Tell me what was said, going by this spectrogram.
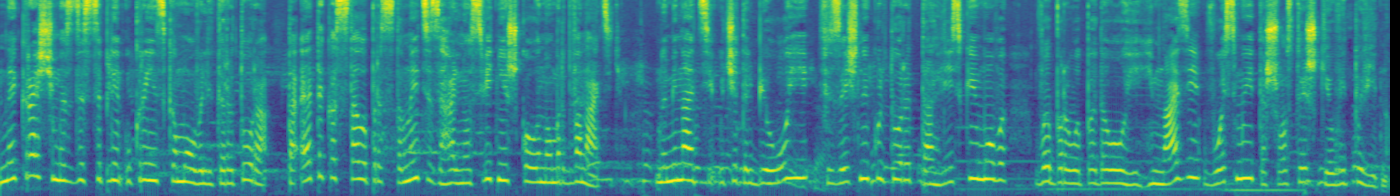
Найкращими з дисциплін українська мова, література та етика стали представниці загальноосвітньої школи номер 12 Номінації Учитель біології, фізичної культури та англійської мови вибороли педагоги гімназії 8 та 6 шкіл відповідно.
